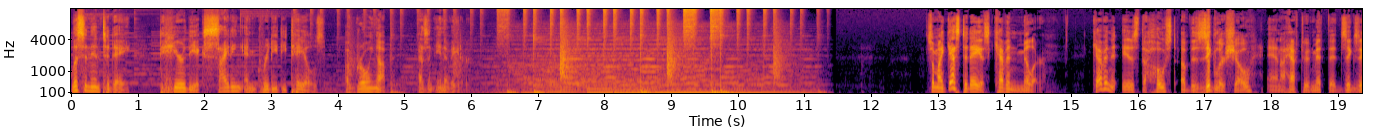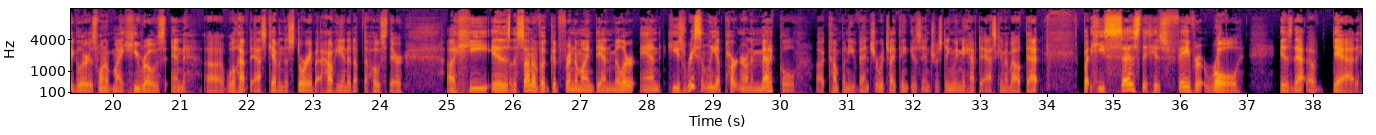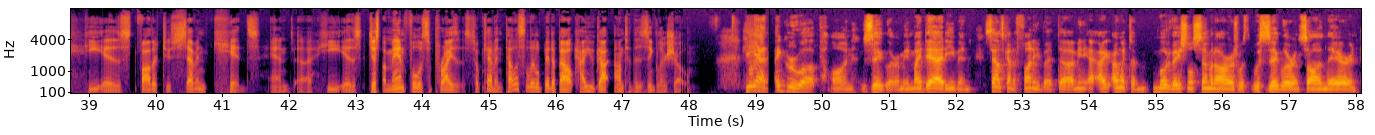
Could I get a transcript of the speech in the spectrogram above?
Listen in today to hear the exciting and gritty details of growing up as an innovator. So, my guest today is Kevin Miller. Kevin is the host of The Ziglar Show, and I have to admit that Zig Ziglar is one of my heroes, and uh, we'll have to ask Kevin the story about how he ended up the host there. Uh, he is the son of a good friend of mine, Dan Miller, and he's recently a partner on a medical uh, company venture, which I think is interesting. We may have to ask him about that. But he says that his favorite role is that of dad. He is father to seven kids, and uh, he is just a man full of surprises. So, Kevin, tell us a little bit about how you got onto the Ziglar show. Yeah, I grew up on Ziglar. I mean, my dad even sounds kind of funny, but uh, I mean, I, I, went to motivational seminars with with Ziglar and saw him there, and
